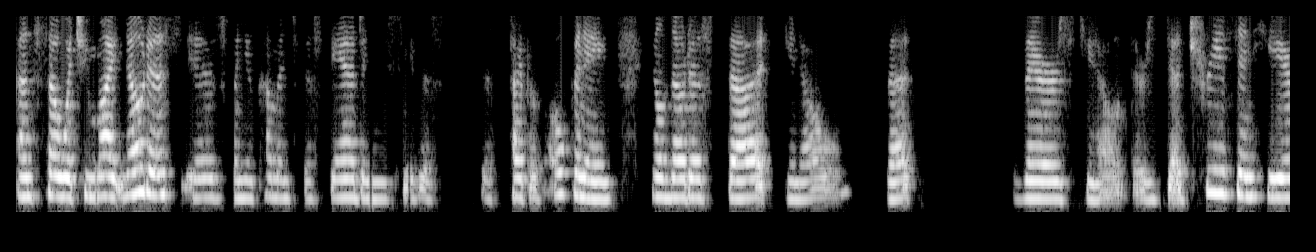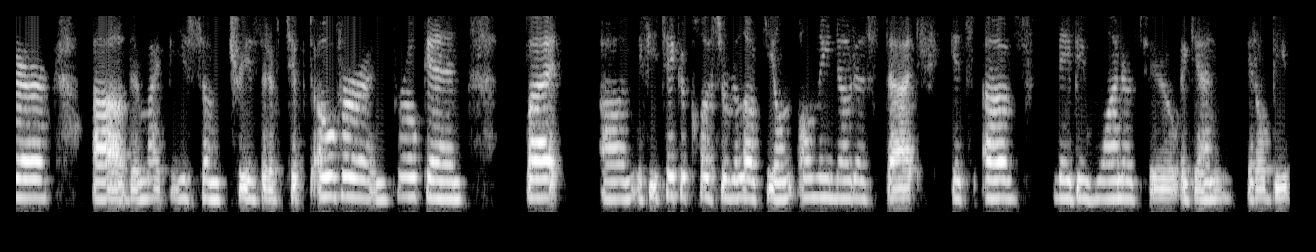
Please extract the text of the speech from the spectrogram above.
And so what you might notice is when you come into the stand and you see this, this type of opening, you'll notice that, you know, that there's, you know, there's dead trees in here. Uh, there might be some trees that have tipped over and broken. But um, if you take a closer look, you'll only notice that it's of maybe one or two. Again, it'll be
